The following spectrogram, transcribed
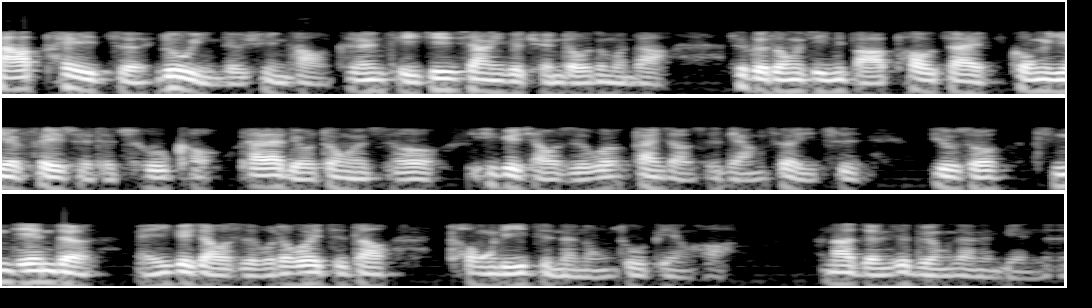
搭配着录影的讯号，可能体积像一个拳头这么大。这个东西你把它泡在工业废水的出口，它在流动的时候，一个小时或半小时量测一次。比如说今天的每一个小时，我都会知道铜离子的浓度变化。那人是不用在那边的。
